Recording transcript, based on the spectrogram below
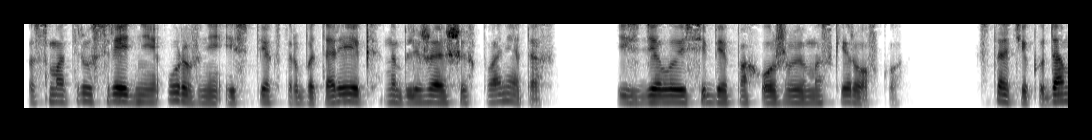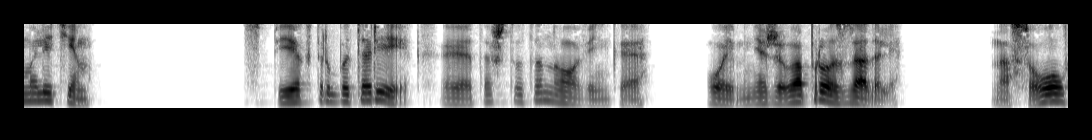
Посмотрю средние уровни и спектр батареек на ближайших планетах и сделаю себе похожую маскировку. Кстати, куда мы летим?» «Спектр батареек. Это что-то новенькое. Ой, мне же вопрос задали. На Соул?»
